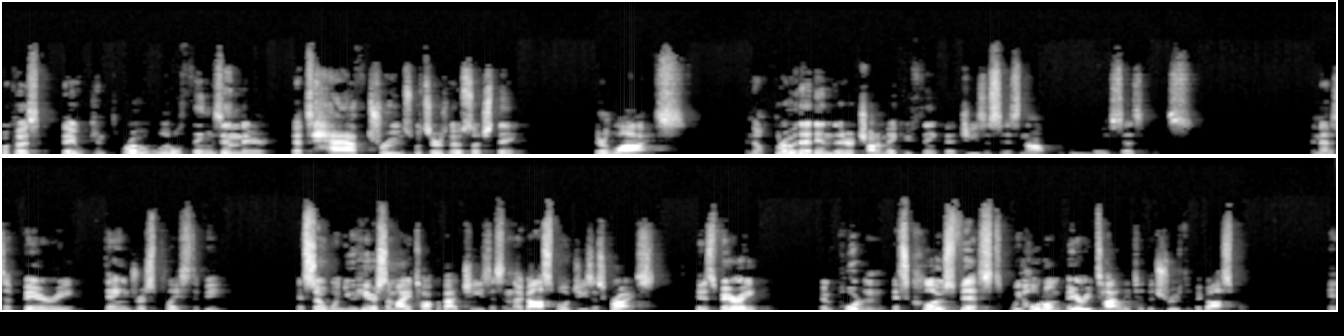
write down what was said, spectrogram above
Because they can throw little things in there that's half truths, which there's no such thing. They're lies. And they'll throw that in there to try to make you think that Jesus is not who he really says he is. And that is a very dangerous place to be. And so when you hear somebody talk about Jesus and the gospel of Jesus Christ, it is very important. It's closed fist. We hold on very tightly to the truth of the gospel. And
